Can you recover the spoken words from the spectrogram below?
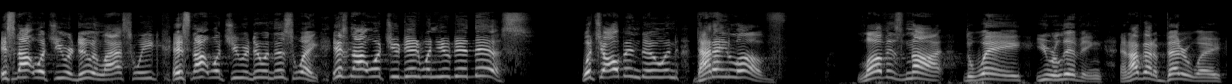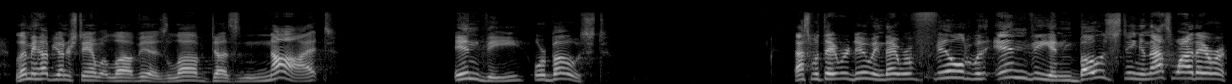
It's not what you were doing last week. It's not what you were doing this week. It's not what you did when you did this. What y'all been doing, that ain't love. Love is not the way you are living. And I've got a better way. Let me help you understand what love is. Love does not envy or boast. That's what they were doing. They were filled with envy and boasting, and that's why they were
